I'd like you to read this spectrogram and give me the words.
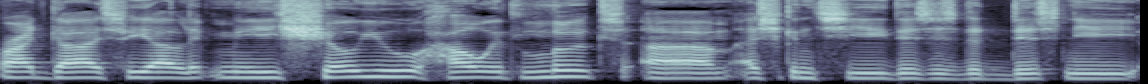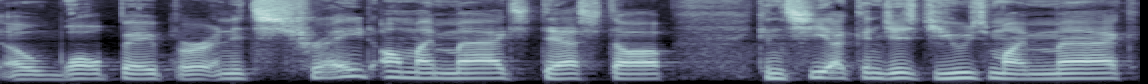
Alright guys, so yeah, let me show you how it looks. Um, as you can see, this is the Disney uh, wallpaper and it's straight on my Mac's desktop. You can see I can just use my Mac.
